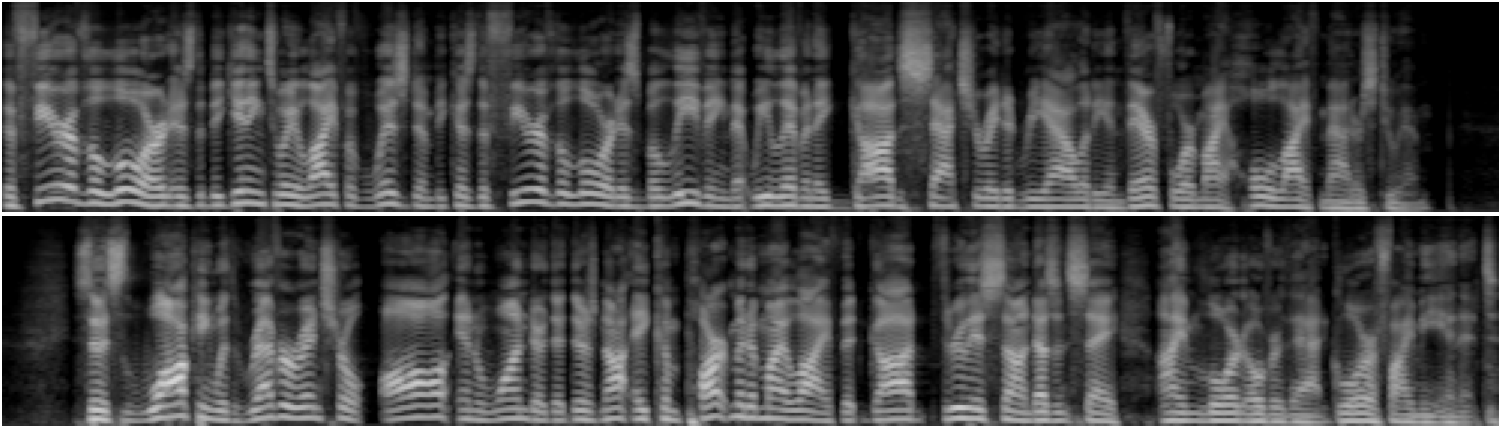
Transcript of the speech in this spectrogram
the fear of the Lord is the beginning to a life of wisdom because the fear of the Lord is believing that we live in a God saturated reality and therefore my whole life matters to Him. So it's walking with reverential awe and wonder that there's not a compartment of my life that God, through His Son, doesn't say, I'm Lord over that, glorify me in it.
